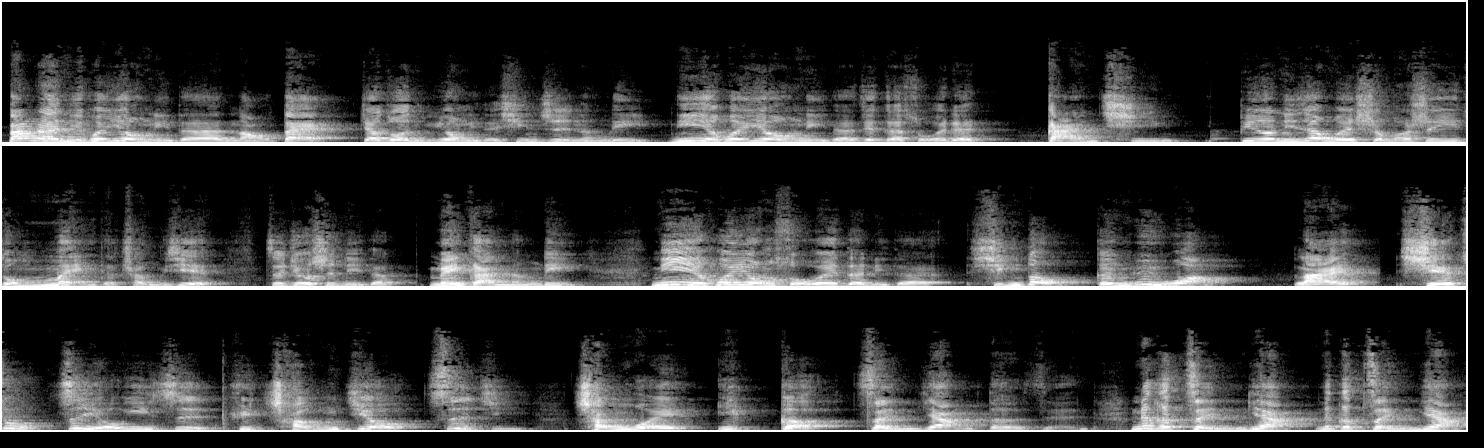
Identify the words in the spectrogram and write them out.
当然，你会用你的脑袋，叫做你用你的心智能力，你也会用你的这个所谓的感情。比如，你认为什么是一种美的呈现，这就是你的美感能力。你也会用所谓的你的行动跟欲望来协助自由意志去成就自己。成为一个怎样的人？那个怎样，那个怎样，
